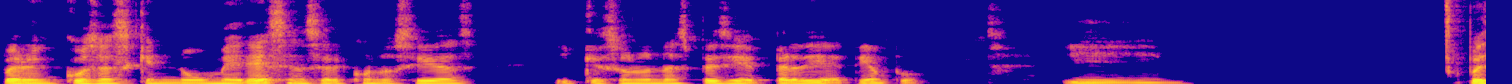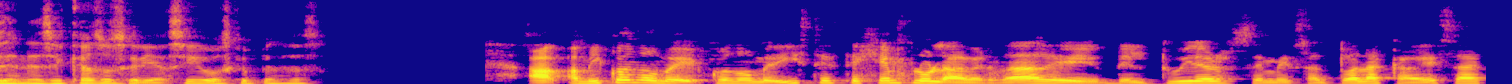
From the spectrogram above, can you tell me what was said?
pero en cosas que no merecen ser conocidas y que son una especie de pérdida de tiempo. Y pues en ese caso sería así, ¿vos qué pensás? A, mí cuando me, cuando me diste este ejemplo, la verdad, del Twitter, se me saltó a la cabeza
